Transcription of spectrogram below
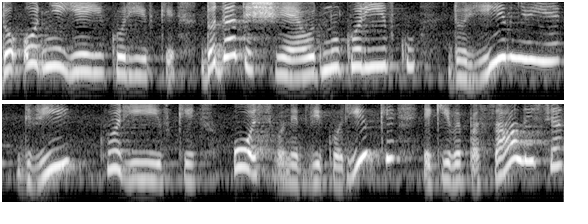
До однієї корівки додати ще одну корівку дорівнює дві корівки. Ось вони дві корівки, які випасалися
